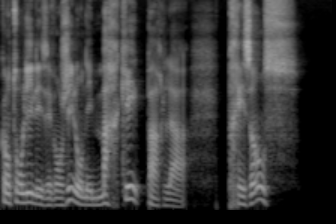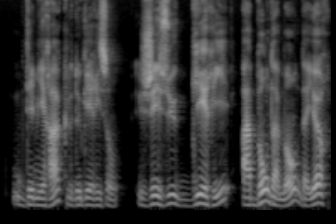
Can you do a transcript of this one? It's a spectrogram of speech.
Quand on lit les évangiles, on est marqué par la présence des miracles de guérison. Jésus guérit abondamment, d'ailleurs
